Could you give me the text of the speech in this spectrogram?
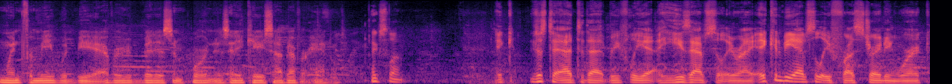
win for me would be every bit as important as any case I've ever handled. Excellent. It, just to add to that briefly, yeah, he's absolutely right. It can be absolutely frustrating work,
